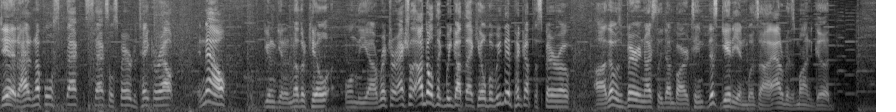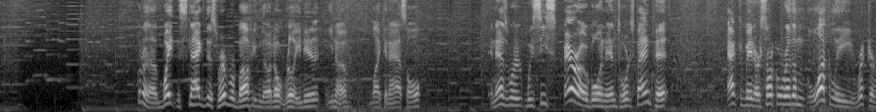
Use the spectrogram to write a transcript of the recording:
did. I had enough wolf stack, stacks on Sparrow to take her out. And now, you're going to get another kill on the uh, Richter. Actually, I don't think we got that kill, but we did pick up the Sparrow. Uh, that was very nicely done by our team. This Gideon was uh, out of his mind good. Gonna wait and snag this river buff, even though I don't really need it, you know, like an asshole. And as we're, we see Sparrow going in towards Fang Pit, activate our circle rhythm. Luckily, Richter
